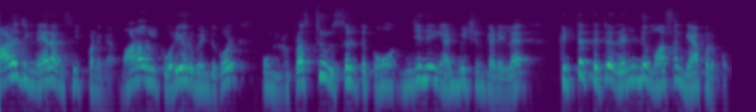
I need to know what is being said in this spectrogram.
காலேஜுக்கு நேராக விசிட் பண்ணுங்கள் மாணவர்களுக்கு ஒரே ஒரு வேண்டுகோள் உங்களுக்கு ப்ளஸ் டூ ரிசல்ட்டுக்கும் இன்ஜினியரிங் அட்மிஷன் கடையில் கிட்டத்தட்ட ரெண்டு மாதம் கேப் இருக்கும்.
